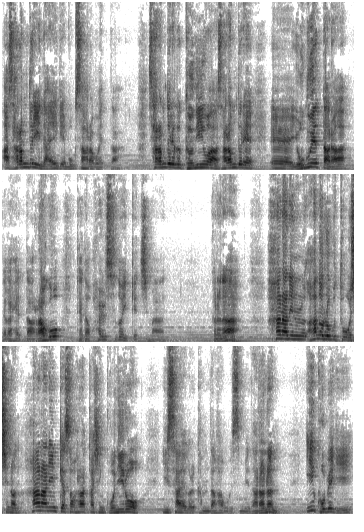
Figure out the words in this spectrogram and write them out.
아 사람들이 나에게 목사하라고 했다. 사람들의 그 건의와 사람들의 에, 요구에 따라 내가 했다라고 대답할 수도 있겠지만 그러나 하나님 하늘로부터 오시는 하나님께서 허락하신 권위로 이 사역을 감당하고 있습니다라는 이 고백이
